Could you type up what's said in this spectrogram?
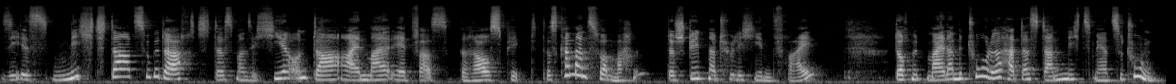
Sie ist nicht dazu gedacht, dass man sich hier und da einmal etwas rauspickt. Das kann man zwar machen, das steht natürlich jedem frei, doch mit meiner Methode hat das dann nichts mehr zu tun.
